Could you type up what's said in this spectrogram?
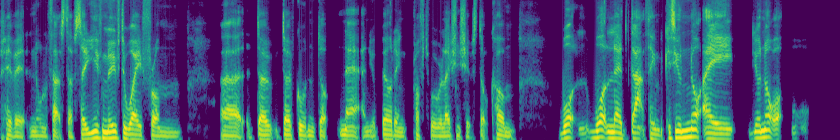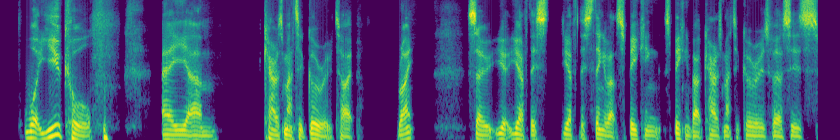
pivot and all of that stuff. So you've moved away from uh, dovgordon.net and you're building profitablerelationships.com. What what led that thing? Because you're not a you're not what you call a um, charismatic guru type, right? So you you have this you have this thing about speaking speaking about charismatic gurus versus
